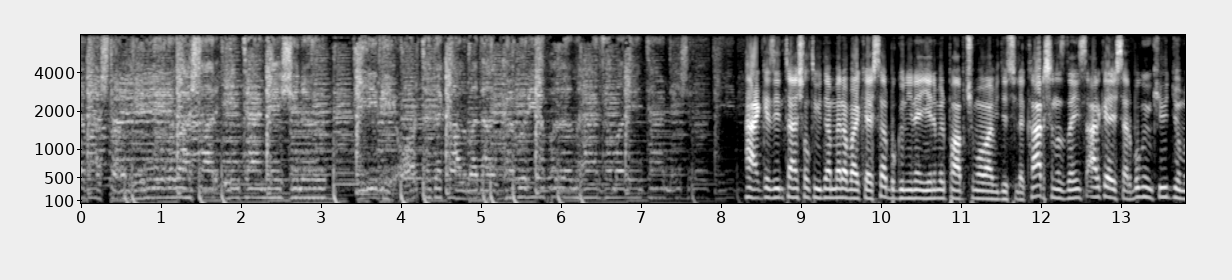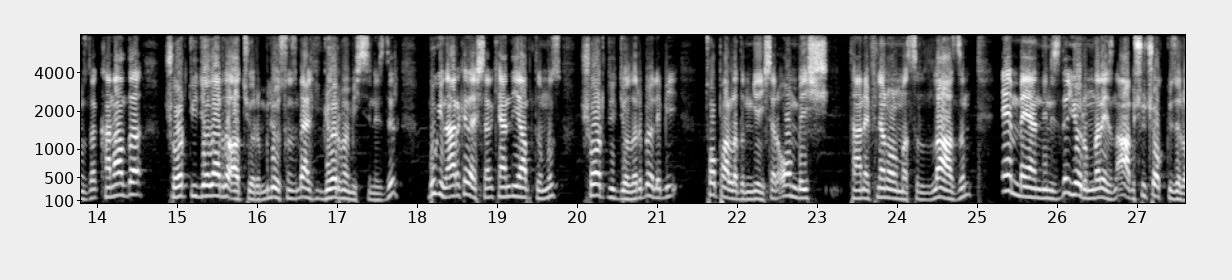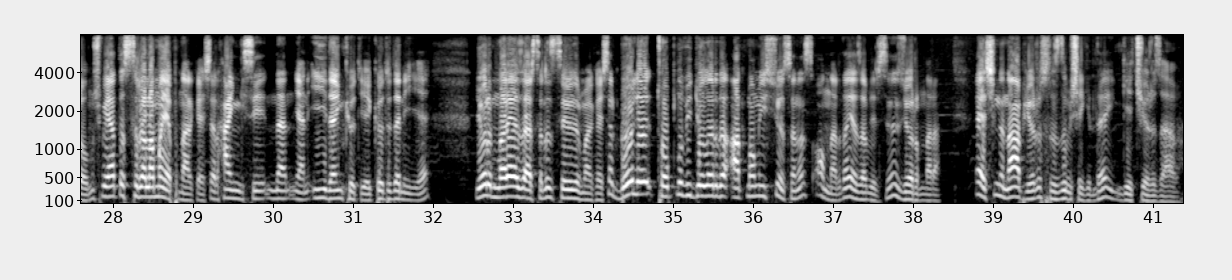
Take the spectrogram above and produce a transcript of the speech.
yeni başlar Yeni yeni başlar International TV Ortada kalmadan kabul yapalım Her zaman International TV Herkese International TV'den merhaba arkadaşlar. Bugün yine yeni bir PUBG Mobile videosuyla karşınızdayız. Arkadaşlar bugünkü videomuzda kanalda short videolar da atıyorum. Biliyorsunuz belki görmemişsinizdir. Bugün arkadaşlar kendi yaptığımız short videoları böyle bir toparladım gençler. 15 tane falan olması lazım. En beğendiğinizde de yorumlara yazın. Abi şu çok güzel olmuş. Veyahut da sıralama yapın arkadaşlar. Hangisinden yani iyiden kötüye, kötüden iyiye. Yorumlara yazarsanız sevinirim arkadaşlar. Böyle toplu videoları da atmamı istiyorsanız onları da yazabilirsiniz yorumlara. Evet şimdi ne yapıyoruz? Hızlı bir şekilde geçiyoruz abi.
